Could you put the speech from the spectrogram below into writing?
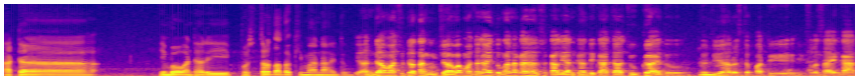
ada himbauan dari bos trot atau gimana itu? Ya enggak mas, sudah tanggung jawab. Makanya hitungannya kan sekalian ganti kaca juga itu. Jadi Hmm. harus cepat diselesaikan.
